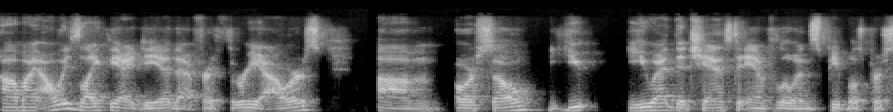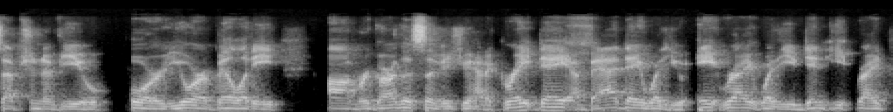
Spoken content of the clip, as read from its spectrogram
Um, I always like the idea that for three hours um, or so, you you had the chance to influence people's perception of you or your ability, um, regardless of if you had a great day, a bad day, whether you ate right, whether you didn't eat right.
